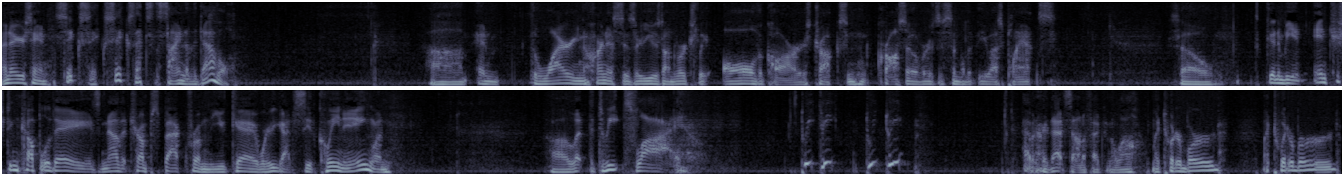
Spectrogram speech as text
I know you're saying 666, that's the sign of the devil. Um, and the wiring harnesses are used on virtually all the cars, trucks, and crossovers assembled at the U.S. plants. So going to be an interesting couple of days now that Trump's back from the UK, where he got to see the Queen in England. Uh, let the tweets fly. Tweet, tweet, tweet, tweet. Haven't heard that sound effect in a while. My Twitter bird. My Twitter bird.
